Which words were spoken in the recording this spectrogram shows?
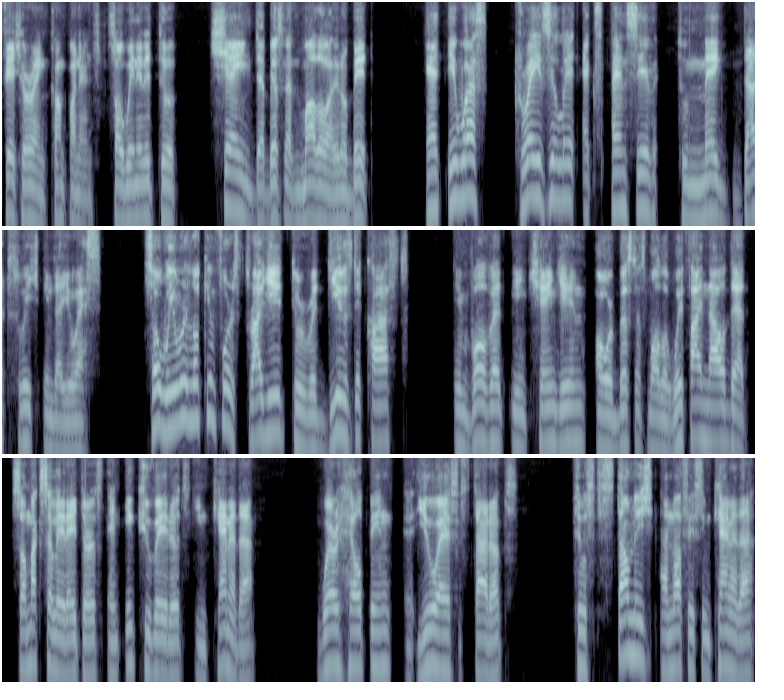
feature and components. So we needed to change the business model a little bit. And it was crazily expensive to make that switch in the US. So we were looking for a strategy to reduce the cost involved in changing our business model. We find out that some accelerators and incubators in Canada were helping US uh, startups to establish an office in Canada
